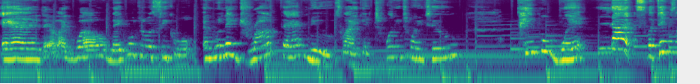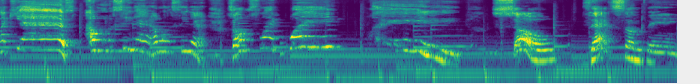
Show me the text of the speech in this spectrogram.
And they're like, well, maybe we'll do a sequel. And when they dropped that news, like in 2022, people went nuts. Like they was like, yes, I want to see that. I want to see that. So I was like, wait, wait. So that's something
